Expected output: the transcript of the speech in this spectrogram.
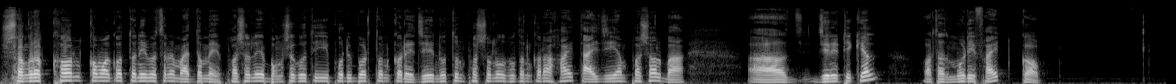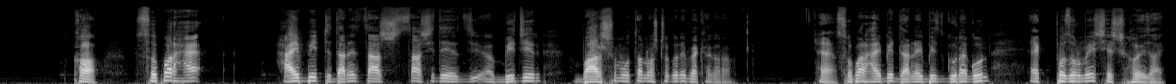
সংরক্ষণ ক্রমাগত নির্বাচনের মাধ্যমে ফসলের বংশগতি পরিবর্তন করে যে নতুন ফসল উৎপাদন করা হয়, তাই জিএম ফসল বা জেনেটিক্যাল অর্থাৎ মডিফাইড ক্রপ খ সুপার হাইব্রিড ধানের চাষ, চাষিদের বীজের ভারসাম্যতা নষ্ট করে ব্যাখ্যা করা। হ্যাঁ সুপার হাইব্রিড ধানের বীজ গুণাগুণ এক প্রজন্মে শেষ হয়ে যায়।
